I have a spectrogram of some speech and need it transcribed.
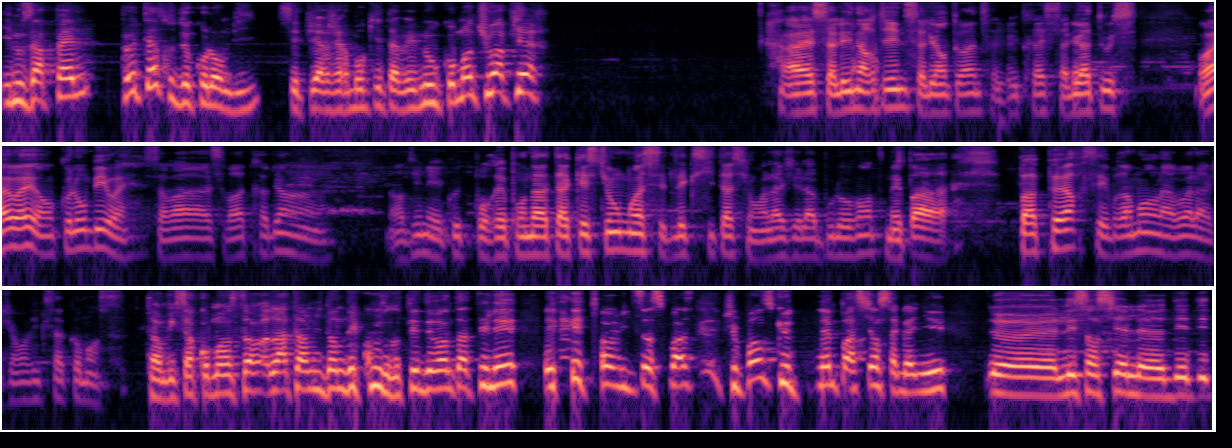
Il nous appelle peut-être de Colombie. C'est Pierre Gerbeau qui est avec nous. Comment tu vas, Pierre? Salut Nordine, salut Antoine, salut Tress, salut à tous. Ouais, ouais, en Colombie, ouais, ça va, ça va très bien. Nordine, écoute, pour répondre à ta question, moi, c'est de l'excitation. Là, j'ai la boule au ventre, mais pas, pas peur. C'est vraiment là, voilà, j'ai envie que ça commence. T'as envie que ça commence. Là, t'as envie d'en découdre. T'es devant ta télé et t'as envie que ça se passe. Je pense que l'impatience a gagné euh, l'essentiel des, des,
